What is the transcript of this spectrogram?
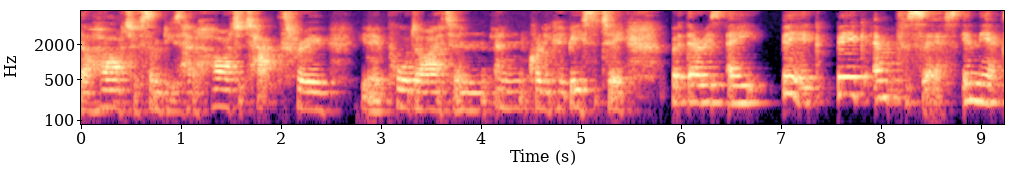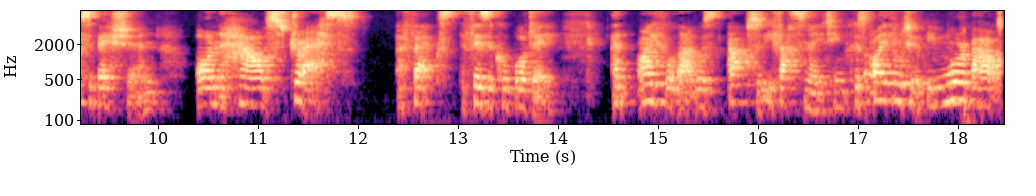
the heart of somebody who's had a heart attack through, you know, poor diet and, and chronic obesity. But there is a big, big emphasis in the exhibition on how stress affects the physical body. And I thought that was absolutely fascinating because I thought it would be more about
